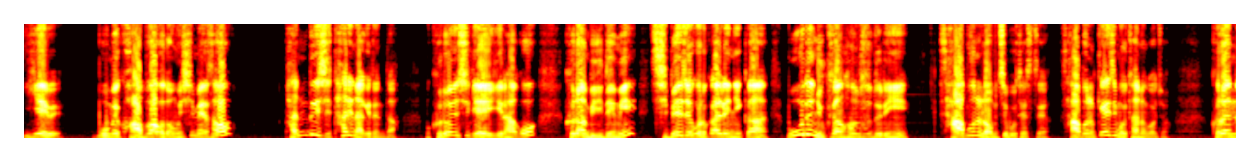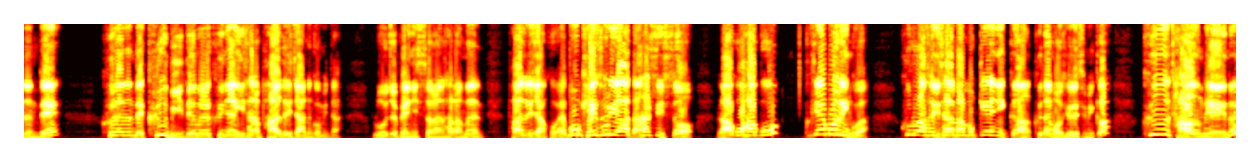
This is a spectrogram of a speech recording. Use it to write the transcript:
이게 몸의 과부하가 너무 심해서 반드시 탈이 나게 된다. 뭐 그런 식의 얘기를 하고 그런 믿음이 지배적으로 깔리니까 모든 육상 선수들이 4분을 넘지 못했어요. 4분을 깨지 못하는 거죠. 그랬는데 그랬는데 그 믿음을 그냥 이 사람 받아들이지 않은 겁니다. 로저 베니스라는 사람은 받아들이지 않고 야, 뭔 개소리야 난 할 수 있어 라고 하고 그 깨버린 거야. 그러고 나서 이 사람이 한번 깨니까 그 다음에 어떻게 됐습니까? 그 다음 해에는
